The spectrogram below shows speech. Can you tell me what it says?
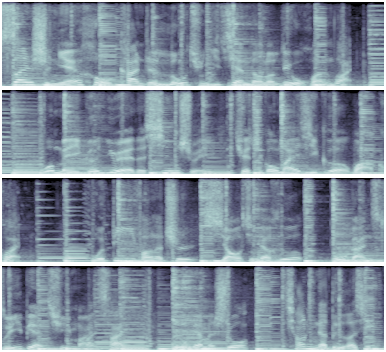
三十年后，看着楼群已建到了六环外，我每个月的薪水却只够买几个瓦块。我提防着吃，小心着喝，不敢随便去买菜。姑娘们说：“瞧你那德行，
